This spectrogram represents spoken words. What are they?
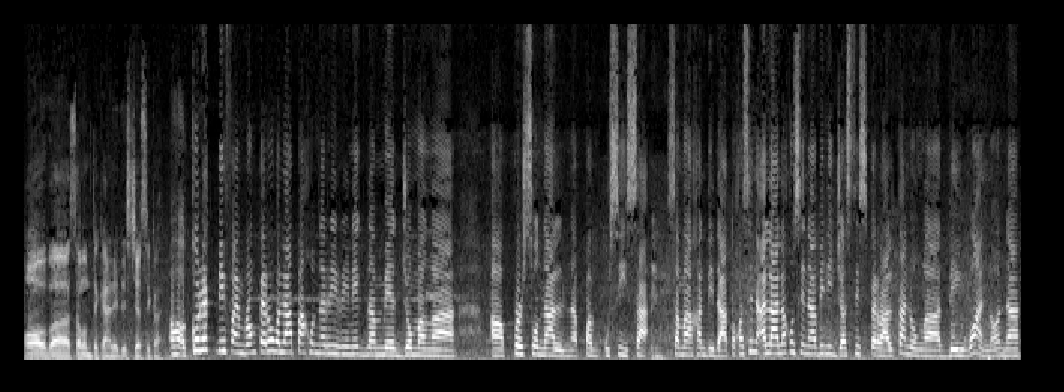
of uh, some of the candidates, Jessica. Uh, correct me if I'm wrong, pero wala pa ako naririnig na medyo mga uh, personal na pag-usisa sa mga kandidato. Kasi naalala ko sinabi ni Justice Peralta nung uh, day one, no, na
